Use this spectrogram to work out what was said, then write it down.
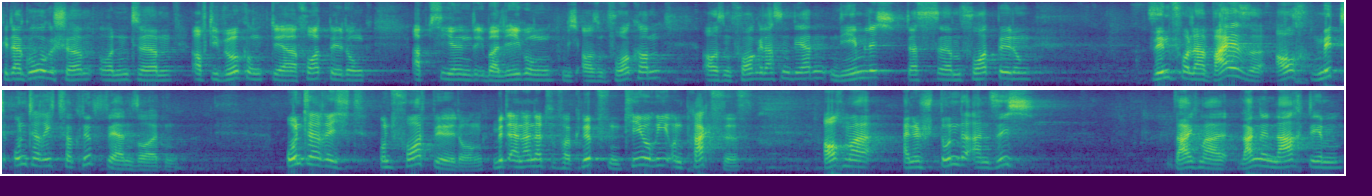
pädagogische und ähm, auf die Wirkung der Fortbildung abzielende Überlegungen nicht außen vor außen vor gelassen werden, nämlich dass Fortbildung sinnvollerweise auch mit Unterricht verknüpft werden sollten. Unterricht und Fortbildung miteinander zu verknüpfen, Theorie und Praxis, auch einmal eine Stunde an sich, sage ich mal, lange nach dem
